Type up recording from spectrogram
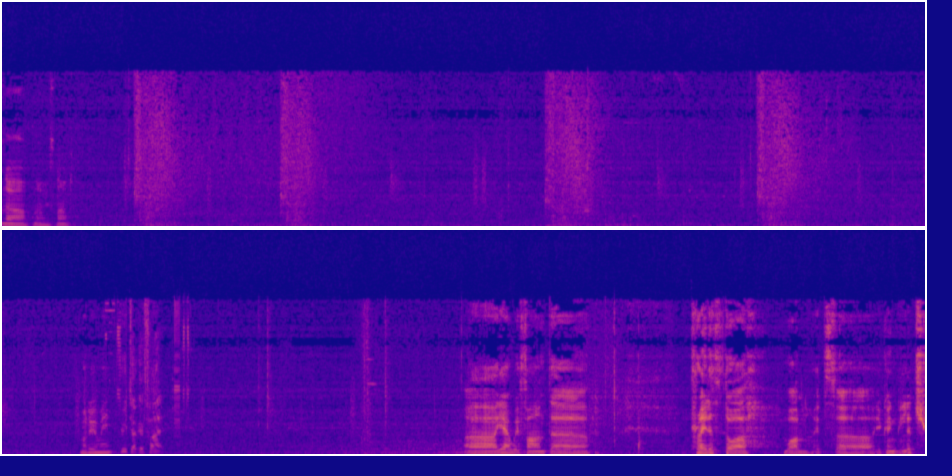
No, no, he's not. What do you mean? Hüter gefallen. Uh, yeah, we found the Praetor's Door one. It's uh, you can glitch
